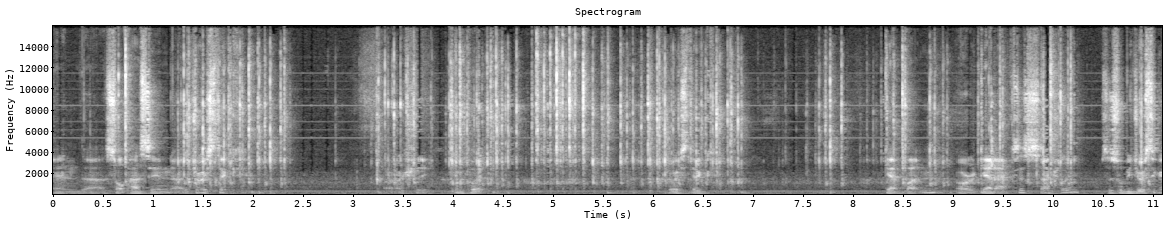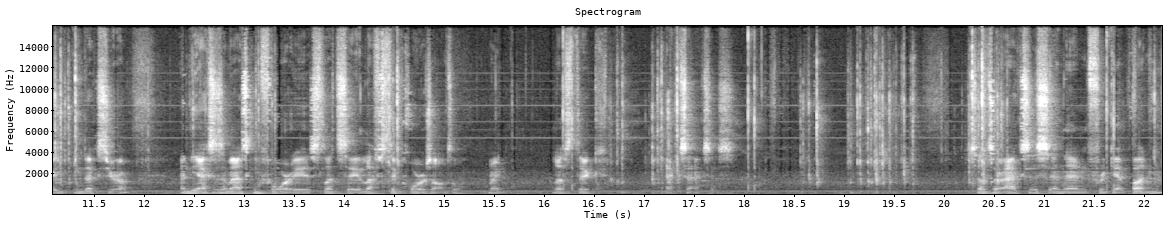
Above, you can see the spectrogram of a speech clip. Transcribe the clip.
And uh, so I'll pass in uh, joystick, or actually input, joystick, get button, or get axis actually. So this will be joystick index 0. And the axis I'm asking for is, let's say, left stick horizontal, right? Left stick x-axis. So that's our axis, and then for get button,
